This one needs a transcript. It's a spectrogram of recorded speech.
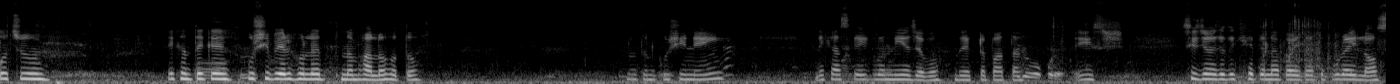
কচু এখান থেকে কুশি বের হলে না ভালো হতো। নতুন কুশি নেই। দেখে আজকে এগুলো নিয়ে যাব দু একটা পাতা। এই সিজনে যদি খেতে না পারি, তাহলে পুরাই লস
